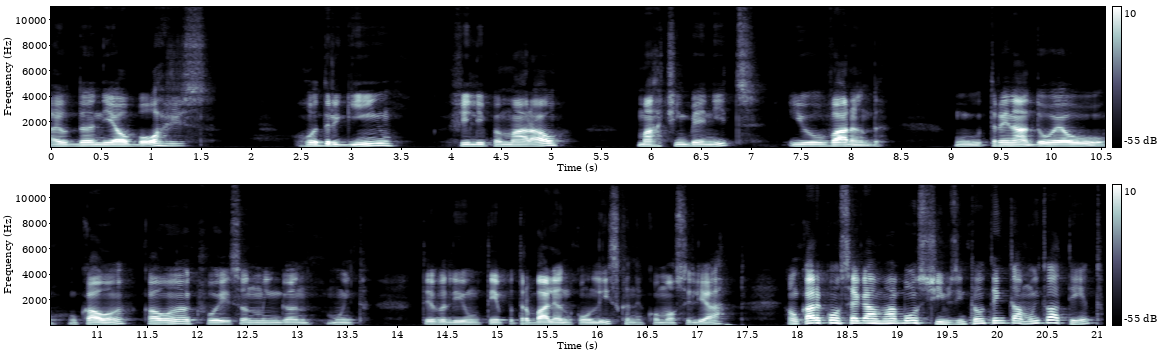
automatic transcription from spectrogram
Aí o Daniel Borges, Rodriguinho, Felipe Amaral, Martim Benítez e o Varanda. O treinador é o, o Cauã. Cauã que foi, se eu não me engano, muito. teve ali um tempo trabalhando com o Lisca, né, como auxiliar. É um cara que consegue armar bons times, então tem que estar muito atento,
